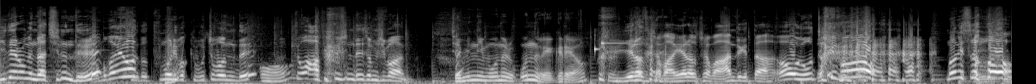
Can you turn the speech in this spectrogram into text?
이대로면 나 지는데? 뭐가요? 나 두 마리밖에 못 잡았는데? 어 저 앞에 끝인데 잠시만 재민님 오늘 운 왜 그래요? 저 얘라도 잡아 얘라도 잡아 안 되겠다 어 어떻게 이거 망했어 이거?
